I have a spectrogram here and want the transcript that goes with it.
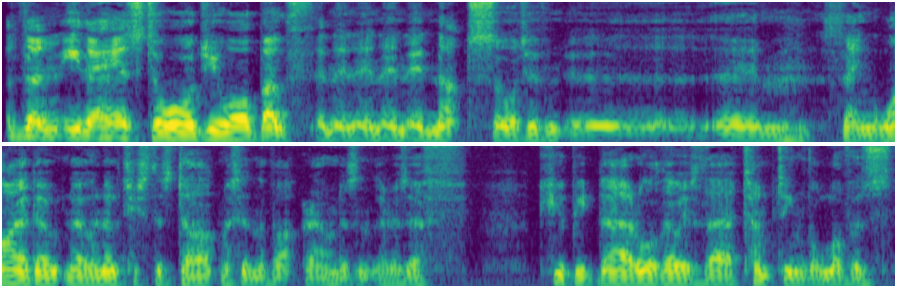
than either his towards you or both in, in, in, in that sort of uh, um, thing. Why I don't know. Notice there's darkness in the background, isn't there? As if Cupid there, although is there tempting the lovers,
